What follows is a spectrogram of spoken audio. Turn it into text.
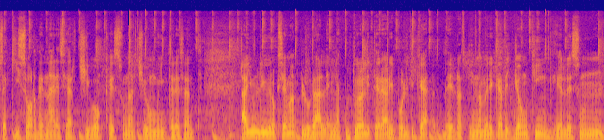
se quiso ordenar ese archivo, que es un archivo muy interesante. Hay un libro que se llama Plural en la cultura literaria y política de Latinoamérica de John King. Él es un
